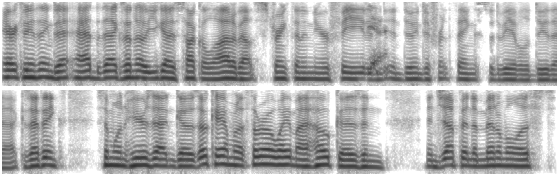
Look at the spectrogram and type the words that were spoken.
Eric, anything to add to that? Because I know you guys talk a lot about strengthening your feet yeah. and, and, doing different things to, to be able to do that. Because I think someone hears that and goes, "Okay, I'm going to throw away my Hokas and and jump into minimalist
